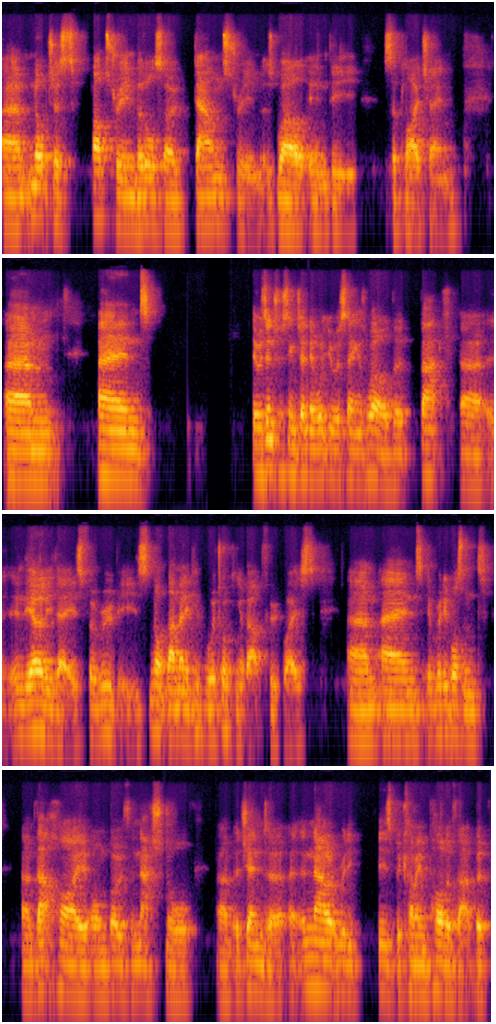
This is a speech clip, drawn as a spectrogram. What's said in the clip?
um, not just upstream, but also downstream as well in the supply chain. Um, and it was interesting, Jenny, what you were saying as well, that back uh, in the early days for Rubies, not that many people were talking about food waste. Um, and it really wasn't um, that high on both the national um, agenda. And now it really is becoming part of that. But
